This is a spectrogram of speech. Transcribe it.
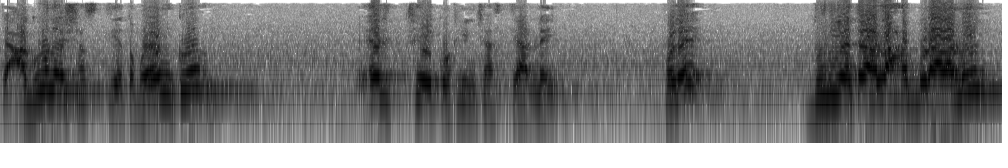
যে আগুনের শাস্তি এত ভয়ঙ্কর, এর চেয়ে কঠিন শাস্তি আর নেই। ফলে দুনিয়াতে আল্লাহ রাব্বুল আলমিন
